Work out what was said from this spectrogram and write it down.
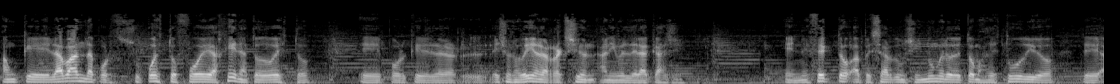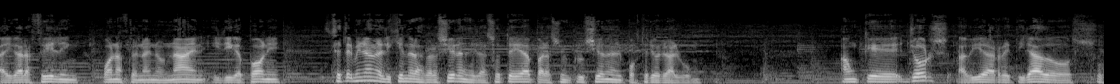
Aunque la banda, por supuesto, fue ajena a todo esto, eh, porque ellos no veían la reacción a nivel de la calle. En efecto, a pesar de un sinnúmero de tomas de estudio de I Got a Feeling, One After 909 y Dig a Pony, se terminaron eligiendo las versiones de la azotea para su inclusión en el posterior álbum. Aunque George había retirado sus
